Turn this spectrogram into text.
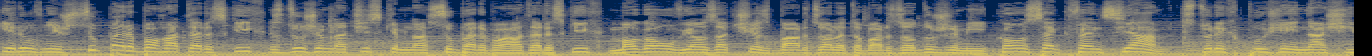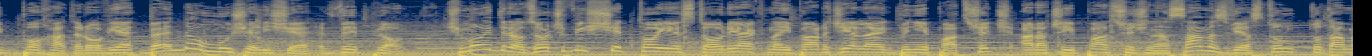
i również superbohaterskich, z dużym naciskiem na superbohaterskich, mogą wiązać się z bardzo, ale to bardzo dużymi konsekwencjami, z których później nasi bohaterowie będą musieli się wyplątać. Moi drodzy, oczywiście to jest teoria jak najbardziej, ale jakby nie patrzeć, a raczej patrzeć na sam zwiastun, to tam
